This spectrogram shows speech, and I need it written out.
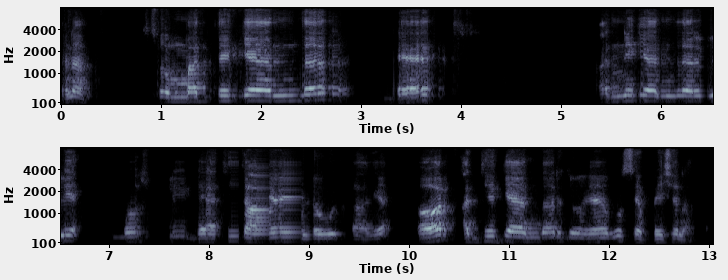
है ना? सो मध्य के अंदर डेथ अन्य के अंदर भी मोस्टली डेथ ही कहा गया विडोहुड कहा गया। और अध्य के अंदर जो है वो सेपरेशन आता है।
